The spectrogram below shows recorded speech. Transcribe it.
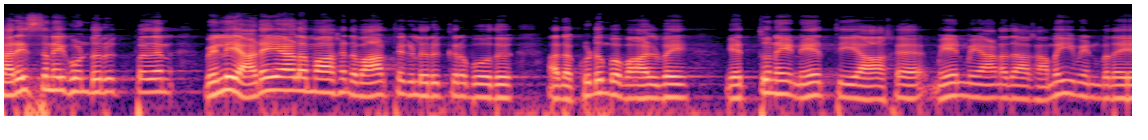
கரிசனை கொண்டிருப்பதன் வெள்ளி அடையாளமாக இந்த வார்த்தைகள் இருக்கிற போது அந்த குடும்ப வாழ்வை எத்துணை நேர்த்தியாக மேன்மையானதாக அமையும் என்பதை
